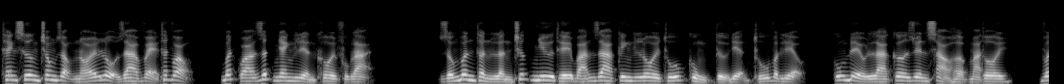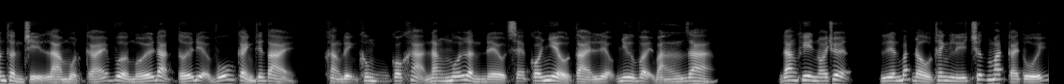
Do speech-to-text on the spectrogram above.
Thanh xương trong giọng nói lộ ra vẻ thất vọng, bất quá rất nhanh liền khôi phục lại. Giống vân thần lần trước như thế bán ra kinh lôi thú cùng tử điện thú vật liệu, cũng đều là cơ duyên xảo hợp mà thôi. Vân thần chỉ là một cái vừa mới đạt tới địa vũ cảnh thiên tài, khẳng định không có khả năng mỗi lần đều sẽ có nhiều tài liệu như vậy bán ra. Đang khi nói chuyện, liền bắt đầu thanh lý trước mắt cái túi.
